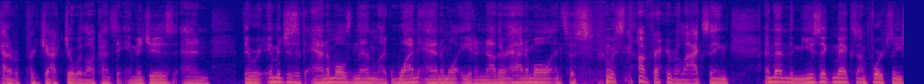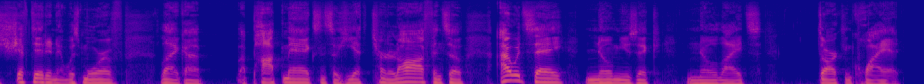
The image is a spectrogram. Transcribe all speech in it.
kind of a projector with all kinds of images and there were images of animals and then like one animal ate another animal and so it was not very relaxing. And then the music mix unfortunately shifted and it was more of like a, a pop mix and so he had to turn it off. And so i would say no music no lights dark and quiet.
